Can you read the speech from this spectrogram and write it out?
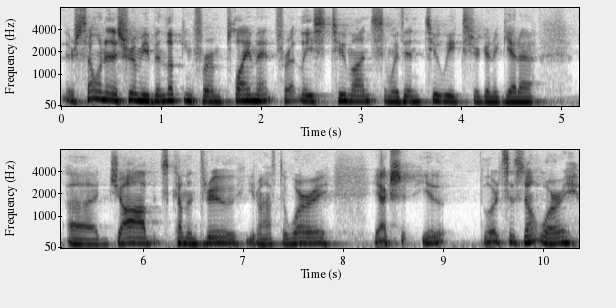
there's someone in this room you've been looking for employment for at least two months, and within two weeks you're going to get a, a job. It's coming through. You don't have to worry. You actually, you, the Lord says, "Don't worry,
